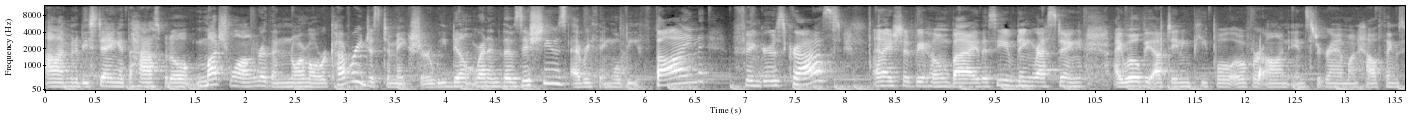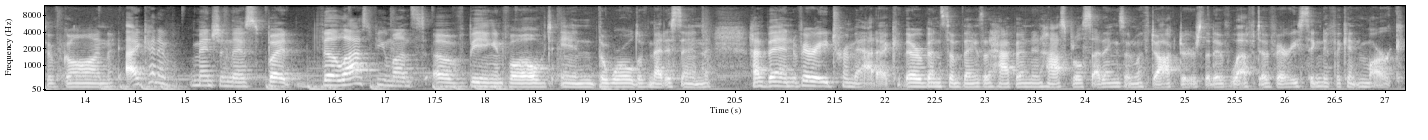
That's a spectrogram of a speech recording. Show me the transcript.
I'm gonna be staying at the hospital much longer than normal recovery just to make sure we don't run into those issues. Everything will be fine, fingers crossed, and I should be home by this evening resting. I will be updating people over on Instagram on how things have gone. I kind of mentioned this, but the last few months of being involved in the world of medicine have been very traumatic. There have been some things that happened in hospital settings and with doctors that have left a very significant mark.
